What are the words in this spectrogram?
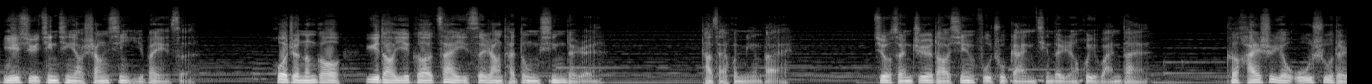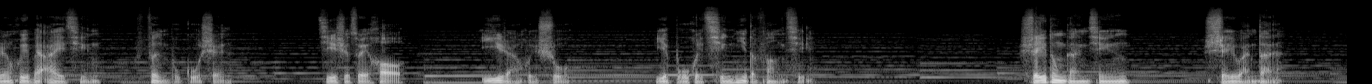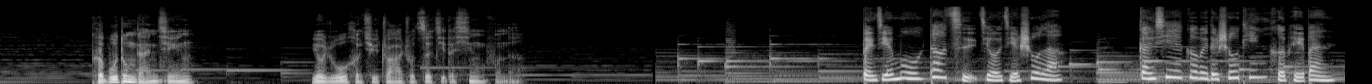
也许青青要伤心一辈子，或者能够遇到一个再一次让她动心的人，她才会明白，就算知道先付出感情的人会完蛋。可还是有无数的人会为爱情奋不顾身，即使最后依然会输，也不会轻易的放弃。谁动感情，谁完蛋？可不动感情，又如何去抓住自己的幸福呢？本节目到此就结束了，感谢各位的收听和陪伴。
